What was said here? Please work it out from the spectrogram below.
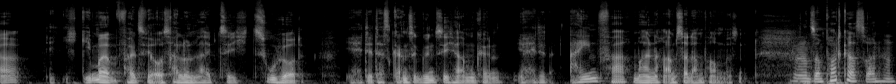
Ja, ich gehe mal, falls wir aus Halle und Leipzig zuhört, ihr hättet das Ganze günstig haben können. Ihr hättet einfach mal nach Amsterdam fahren müssen. In unseren Podcast reinhören.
